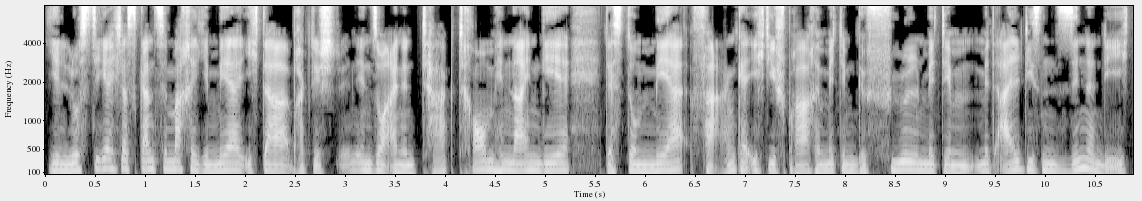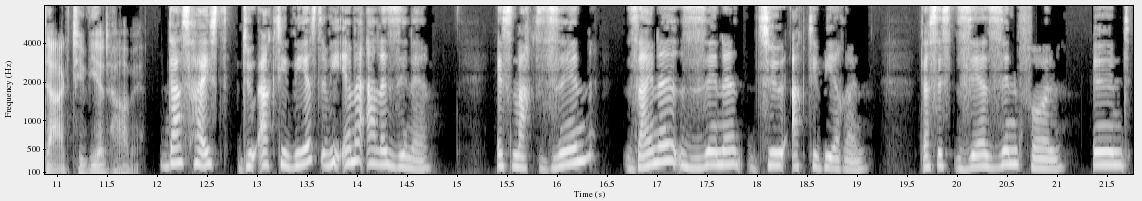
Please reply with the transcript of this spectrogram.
Je lustiger ich das Ganze mache, je mehr ich da praktisch in so einen Tagtraum hineingehe, desto mehr verankere ich die Sprache mit dem Gefühl, mit dem, mit all diesen Sinnen, die ich da aktiviert habe. Das heißt, du aktivierst wie immer alle Sinne. Es macht Sinn, seine Sinne zu aktivieren. Das ist sehr sinnvoll. Und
